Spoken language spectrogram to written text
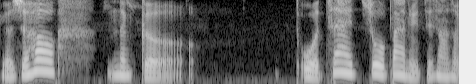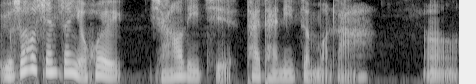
有时候那个我在做伴侣之上的时候，有时候先生也会想要理解太太你怎么啦？嗯，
